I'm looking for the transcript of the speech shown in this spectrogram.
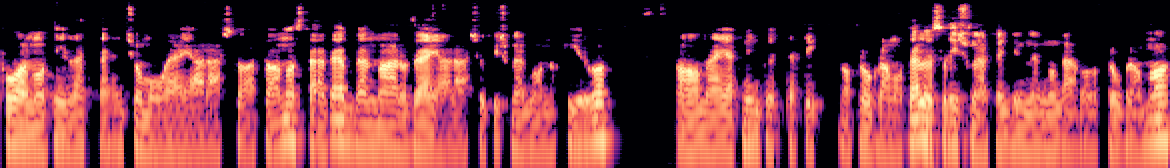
formot, illetve egy csomó eljárást tartalmaz, tehát ebben már az eljárások is meg vannak írva, amelyek működtetik a programot. Először ismerkedjünk meg magával a programmal.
